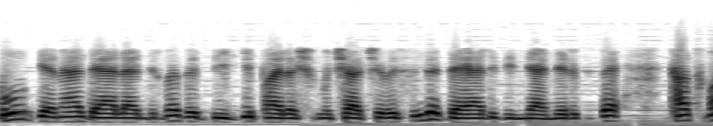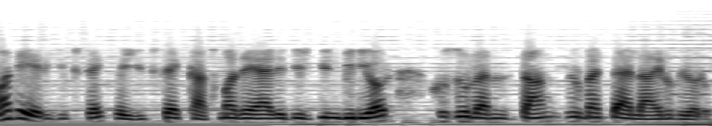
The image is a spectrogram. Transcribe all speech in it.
Bu genel değerlendirme ve bilgi paylaşımı çerçevesinde değerli dinleyenlerimize katma değeri yüksek ve yüksek katma değerli bir gün diliyor. Huzurlarınızdan hürmetlerle ayrılıyorum.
